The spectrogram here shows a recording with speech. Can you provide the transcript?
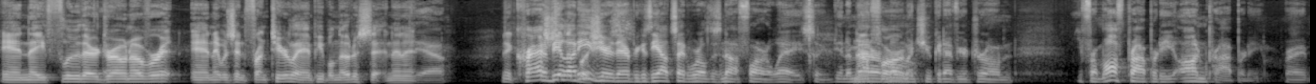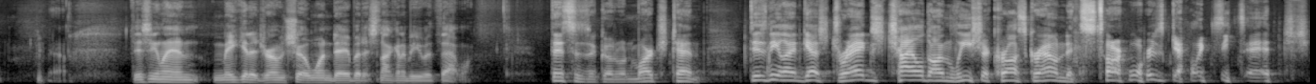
and they flew their drone over it, and it was in Frontierland. People noticed it, and then it, Yeah. and it crashed. It'd be a lot easier there because the outside world is not far away. So in a matter of moments, you could have your drone from off property on property, right? Yeah. Disneyland may get a drone show one day, but it's not going to be with that one. This is a good one. March 10th. Disneyland guest drags child on leash across ground in Star Wars Galaxy's Edge.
